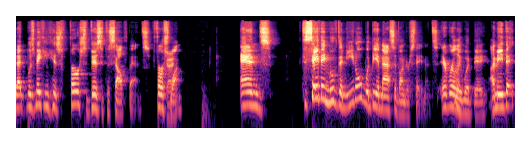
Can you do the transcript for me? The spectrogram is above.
that was making his first visit to South Bend's, first okay. one. And to say they moved the needle would be a massive understatement. It really hmm. would be. I mean, they,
